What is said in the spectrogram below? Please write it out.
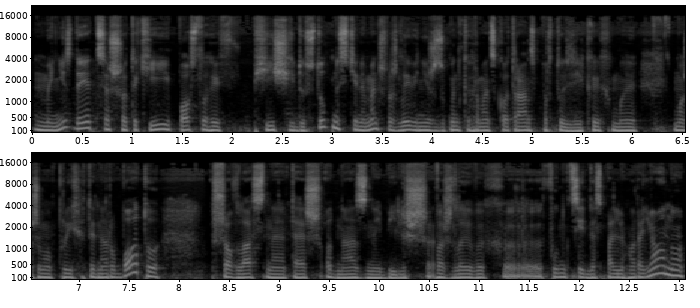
Мені здається що такі послуги в пішій доступності не менш важливі, ніж зупинки громадського транспорту, з яких ми можемо проїхати на роботу, що власне теж одна з найбільш важливих е, функцій для спального району.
